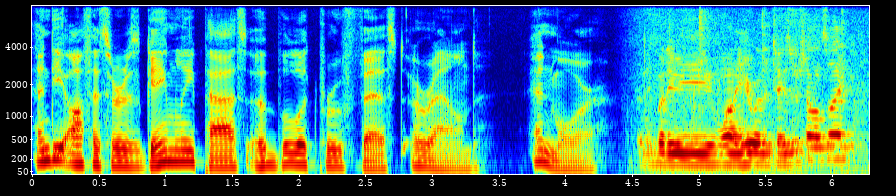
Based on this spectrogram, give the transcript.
and the officers gamely pass a bulletproof vest around, and more. Anybody want to hear what a taser sounds like?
